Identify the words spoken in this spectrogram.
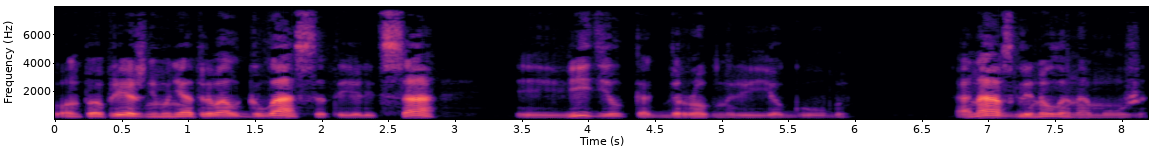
Он по-прежнему не отрывал глаз от ее лица и видел, как дрогнули ее губы. Она взглянула на мужа.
